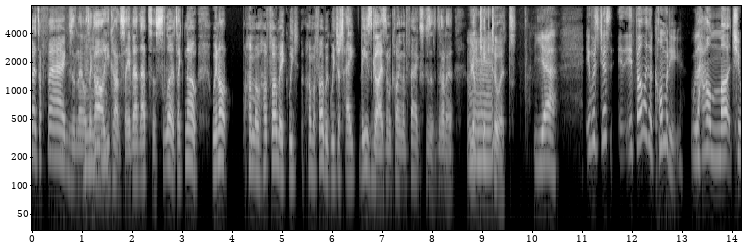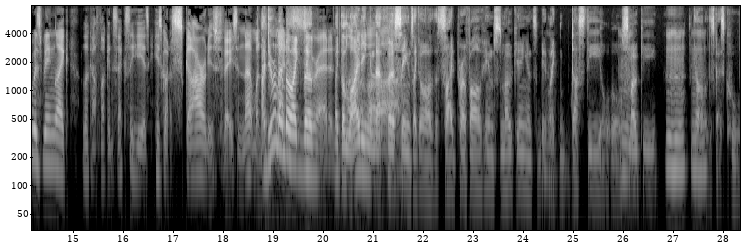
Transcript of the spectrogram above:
guys are fags." And they was like, "Oh, Mm-hmm. you can't say that. That's a slur." It's like, "No, we're not homophobic. We homophobic. We just hate these guys and we're calling them fags because it's got a real Mhm. kick to it." Yeah. It was just, it, felt like a comedy with how much it was being like, look how fucking sexy he is. He's got a scar on his face, and that one. I do remember like the like the lighting in that first scene. It's like, oh, the side profile of him smoking. And it's a bit like dusty or, or Mm. smoky. Mm-hmm, Oh, this guy's cool.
